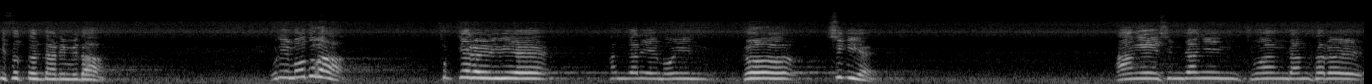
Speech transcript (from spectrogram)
있었던 날입니다. 우리 모두가 축제를 위해 한자리에 모인 그 시기에 당의 심장인 중앙당사를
